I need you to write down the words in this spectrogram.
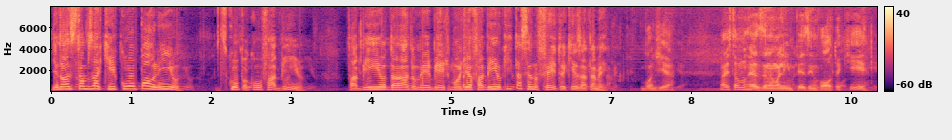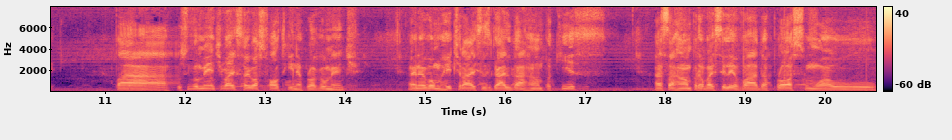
E nós estamos aqui com o Paulinho, desculpa, com o Fabinho. Fabinho da, do Meio Ambiente. Bom dia, Fabinho. O que está sendo feito aqui exatamente? Bom dia. Nós estamos realizando uma limpeza em volta aqui Pra, possivelmente vai sair o asfalto aqui, né? Provavelmente. Aí nós vamos retirar esses galhos da rampa aqui. Essa rampa vai ser levada próximo ao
